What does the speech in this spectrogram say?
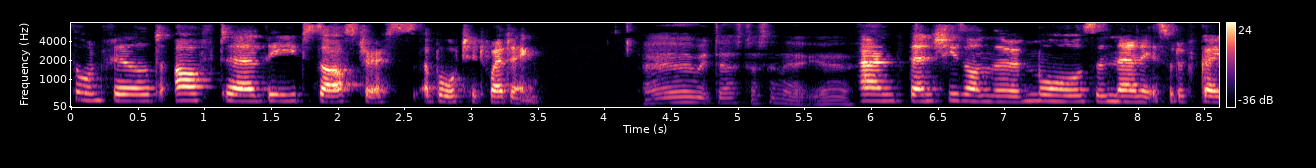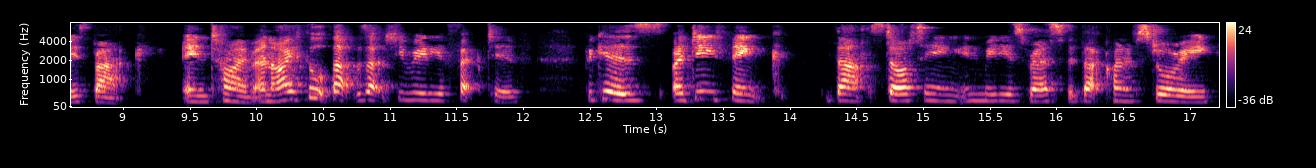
Thornfield after the disastrous aborted wedding. oh, it does, doesn't it? Yeah. And then she's on the moors, and then it sort of goes back in time. And I thought that was actually really effective because I do think that starting in medias res with that kind of story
